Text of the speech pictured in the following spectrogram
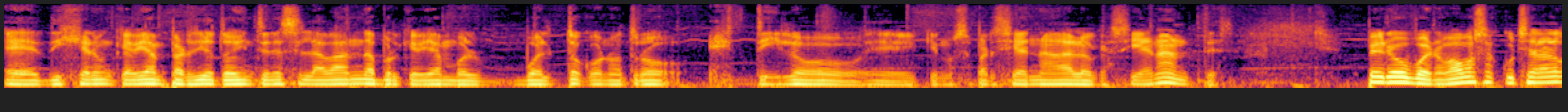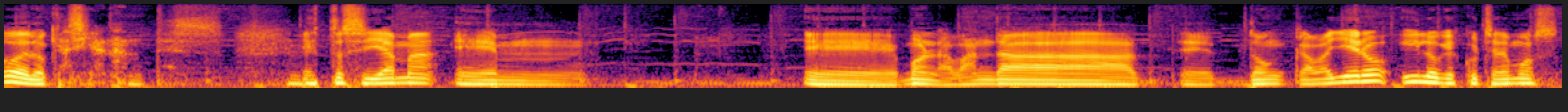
eh, dijeron que habían perdido todo interés en la banda porque habían vuelto con otro estilo eh, que no se parecía nada a lo que hacían antes. Pero bueno vamos a escuchar algo de lo que hacían antes. Esto se llama em, eh, bueno la banda eh, Don Caballero y lo que escucharemos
